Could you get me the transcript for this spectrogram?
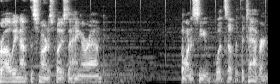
Probably not the smartest place to hang around. I want to see what's up at the tavern.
